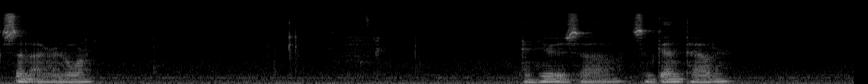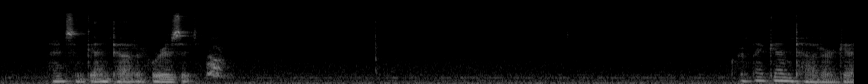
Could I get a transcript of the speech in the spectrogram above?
some iron ore. And here's uh, some gunpowder. I had some gunpowder. Where is it? Where'd my gunpowder go?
